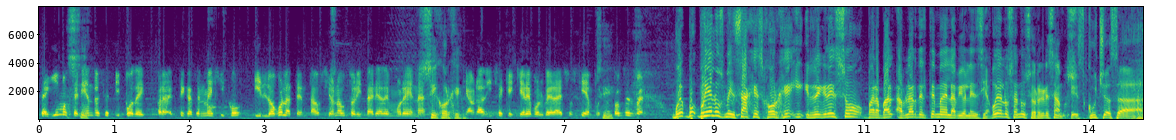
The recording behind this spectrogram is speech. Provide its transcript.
seguimos teniendo ese tipo de prácticas en México y luego la tentación autoritaria de Morena, sí, Jorge. que ahora dice que quiere volver a esos tiempos. Entonces, bueno. Voy, a los mensajes, Jorge, y regreso para hablar del tema de la violencia. Voy a los anuncios, regresamos. Escuchas a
